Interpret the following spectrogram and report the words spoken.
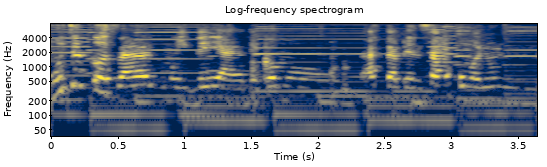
muchas cosas, como ideas de cómo, hasta pensamos como en un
